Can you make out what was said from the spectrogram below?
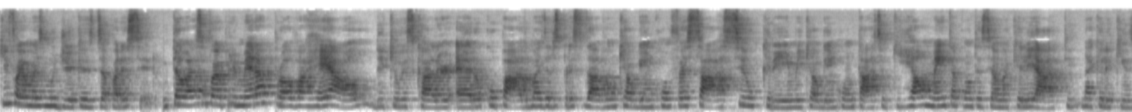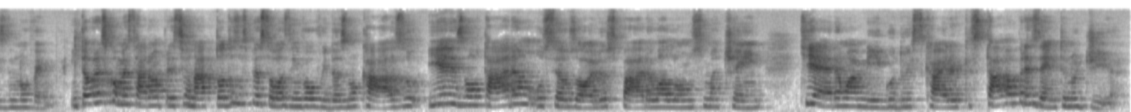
que foi o mesmo dia que eles desapareceram. Então, essa foi a primeira prova real de que o Skyler era o culpado, mas eles precisavam que alguém confessasse o crime, que alguém contasse o que realmente aconteceu naquele ate, naquele 15 de novembro. Então, eles começaram a pressionar todas as pessoas envolvidas no caso e eles voltaram os seus olhos para o Alonso Machen, que era um amigo do Skyler que estava presente no dia.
